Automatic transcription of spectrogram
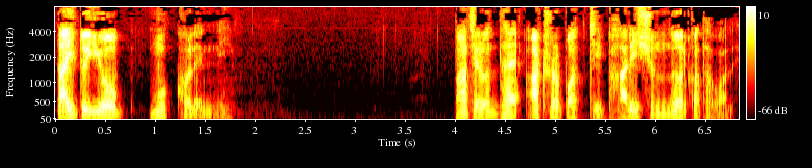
তাই তো ইয়ব মুখ খোলেননি। পাঁচের অধ্যায় আঠেরো পদটি ভারী সুন্দর কথা বলে।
